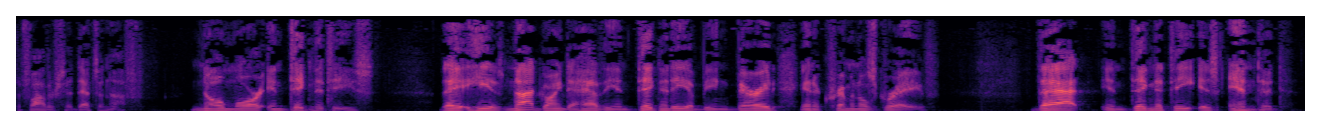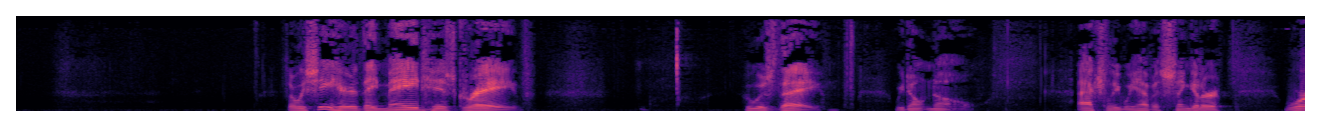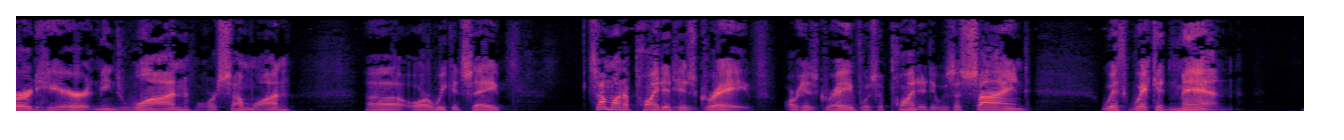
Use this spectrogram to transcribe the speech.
the Father said, That's enough. No more indignities. They, he is not going to have the indignity of being buried in a criminal's grave. That indignity is ended. So we see here they made his grave. Who is they? We don't know. Actually, we have a singular word here. It means one or someone. Uh, or we could say, someone appointed his grave, or his grave was appointed. It was assigned with wicked men.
